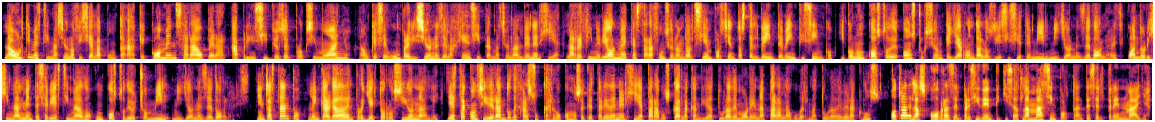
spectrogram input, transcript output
La última estimación oficial apunta a que comenzará a operar a principios del próximo año, aunque según previsiones de la Agencia Internacional de Energía, la refinería Olmeca estará funcionando al 100% hasta el 2025 y con un costo de construcción que ya ronda los 17 mil millones de dólares, cuando originalmente se había estimado un costo de 8 mil millones de dólares. Mientras tanto, la encargada del proyecto, Rocío Nale, ya está considerando dejar su cargo como secretaria de Energía para buscar la candidatura de Morena para la gubernatura de Veracruz. Otra de las obras del presidente y quizás la más importante es el tren Maya,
